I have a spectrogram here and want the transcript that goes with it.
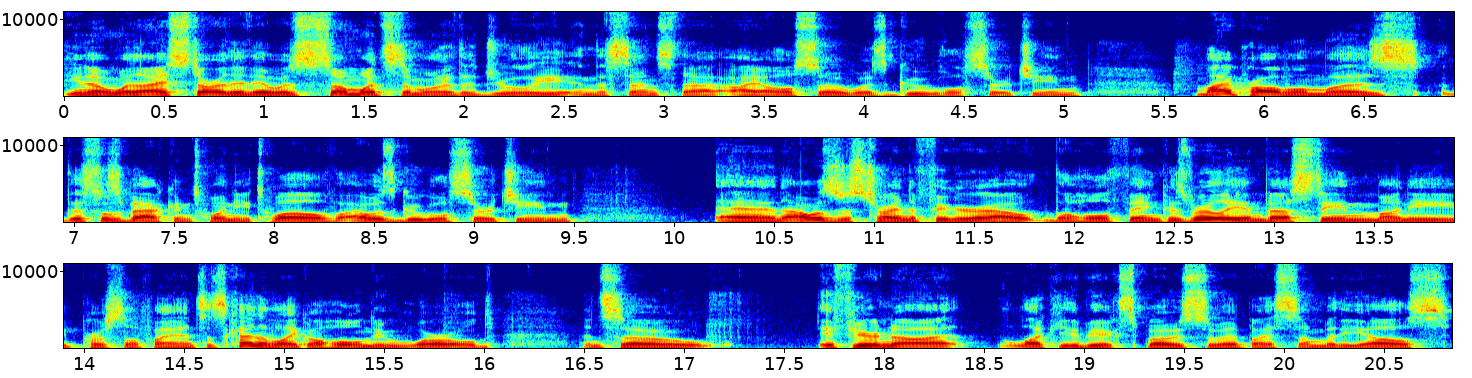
You know, when I started, it was somewhat similar to Julie in the sense that I also was Google searching. My problem was this was back in 2012. I was Google searching and I was just trying to figure out the whole thing because really investing money, personal finance, is kind of like a whole new world. And so if you're not lucky to be exposed to it by somebody else,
